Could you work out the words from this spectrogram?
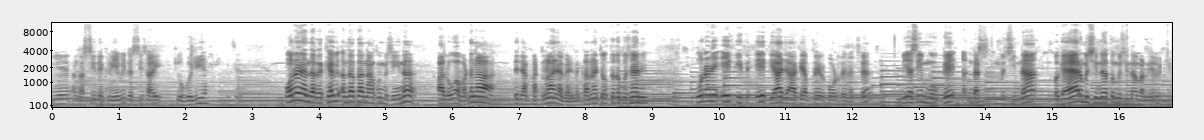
ਵੀ ਇਹ ਇੰਡਸਟਰੀ ਦੇਖਣੀ ਹੈ ਵੀ ਇੰਡਸਟਰੀ ਸਾਰੀ ਕਿਹੋ ਜੀ ਹੈ। ਉਹਨਾਂ ਨੇ ਅੰਦਰ ਦੇਖਿਆ ਵੀ ਅੰਦਰ ਤਾਂ ਨਾ ਕੋਈ ਮਸ਼ੀਨ ਆ ਆ ਲੋਹਾ ਵੱਢਣ ਵਾਲਾ ਤੇ ਜਾਂ ਕੱਟਣ ਵਾਲਾ ਜਾਂ ਵੈਲਡ ਕਰਨ ਵਾਲਾ ਚੌਥੇ ਤਾਂ ਕੁਛ ਹੈ ਨਹੀਂ। ਉਹਨਾਂ ਨੇ ਇਹ ਕੀਤੇ ਇਹ ਕਿਹਾ ਜਾ ਕੇ ਆਪਣੀ ਰਿਪੋਰਟ ਦੇ ਵਿੱਚ ਵੀ ਅਸੀਂ ਮੋਗੇ ਇੰਡਸ- ਮਸ਼ੀਨਾਂ ਬਗੈਰ ਮਸ਼ੀਨਾਂ ਤੋਂ ਮਸ਼ੀਨਾਂ ਬਣਦੀਆਂ ਵੇਖੀਆਂ।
